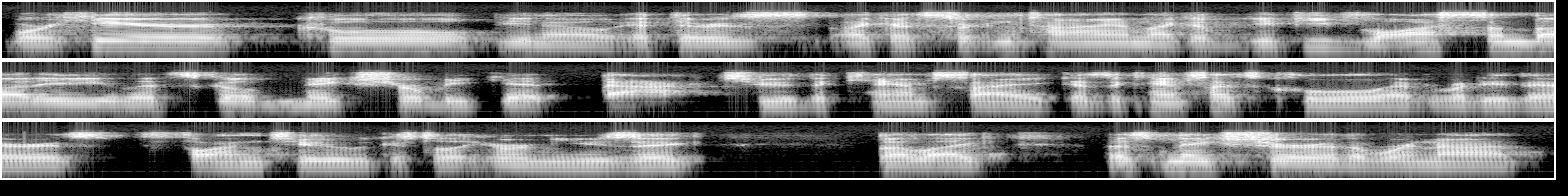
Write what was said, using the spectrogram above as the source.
we're here, cool. You know, if there's like a certain time, like if you've lost somebody, let's go make sure we get back to the campsite because the campsite's cool. Everybody there is fun too. We can still hear music, but like let's make sure that we're not,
